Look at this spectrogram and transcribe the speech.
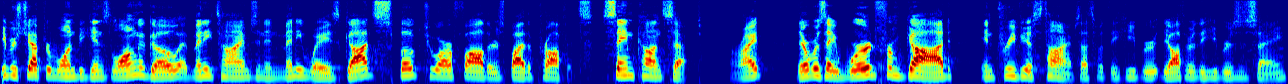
Hebrews chapter 1 begins long ago, at many times and in many ways, God spoke to our fathers by the prophets. Same concept, all right? There was a word from God in previous times. That's what the Hebrew the author of the Hebrews is saying.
